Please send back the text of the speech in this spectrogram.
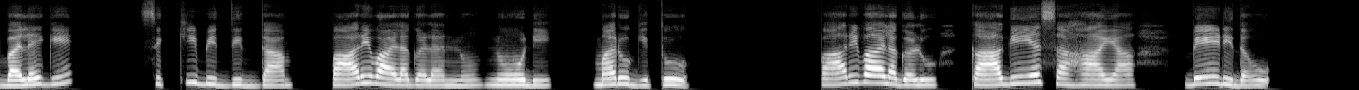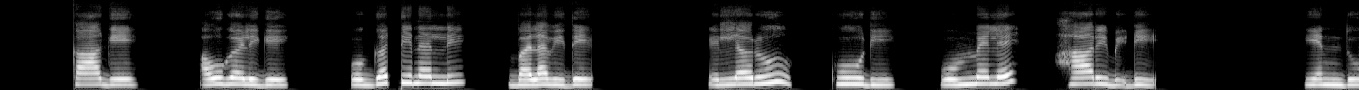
ಬಲೆಗೆ ಸಿಕ್ಕಿಬಿದ್ದಿದ್ದ ಪಾರಿವಾಳಗಳನ್ನು ನೋಡಿ ಮರುಗಿತು. ಪಾರಿವಾಳಗಳು ಕಾಗೆಯ ಸಹಾಯ ಬೇಡಿದವು. ಕಾಗೆ ಅವುಗಳಿಗೆ ಒಗ್ಗಟ್ಟಿನಲ್ಲಿ ಬಲವಿದೆ. ಎಲ್ಲರೂ ಕೂಡಿ ಒಮ್ಮೆಲೆ ಹಾರಿಬಿಡಿ. ಎಂದು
